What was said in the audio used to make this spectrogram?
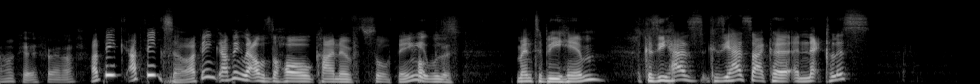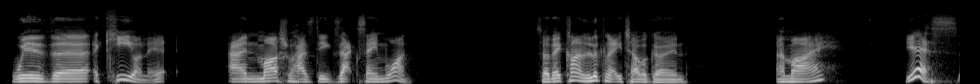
Okay, fair enough. I think I think so. I think I think that was the whole kind of sort of thing. Plot it was twist. meant to be him because he has because he has like a, a necklace with uh, a key on it, and Marshall has the exact same one. So they're kind of looking at each other, going, "Am I? Yes."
